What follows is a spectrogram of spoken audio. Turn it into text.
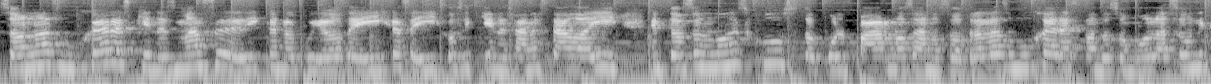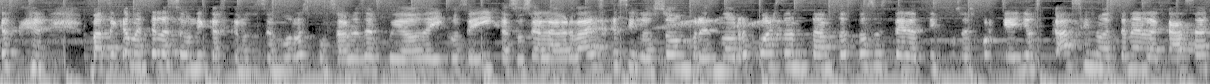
son las mujeres quienes más se dedican al cuidado de hijas e hijos y quienes han estado ahí. Entonces no es justo culparnos a nosotras las mujeres cuando somos las únicas que, básicamente las únicas que nos hacemos responsables del cuidado de hijos e hijas. O sea, la verdad es que si los hombres no refuerzan tanto estos estereotipos es porque ellos casi no están en la casa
